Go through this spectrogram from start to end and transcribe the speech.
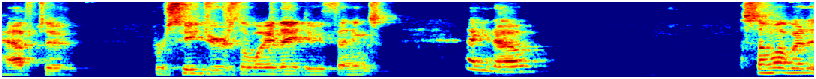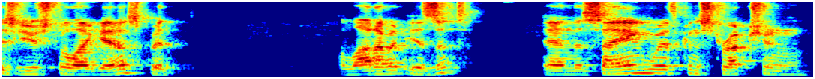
have to, procedures, the way they do things. And, you know, some of it is useful, I guess, but a lot of it isn't. And the same with construction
